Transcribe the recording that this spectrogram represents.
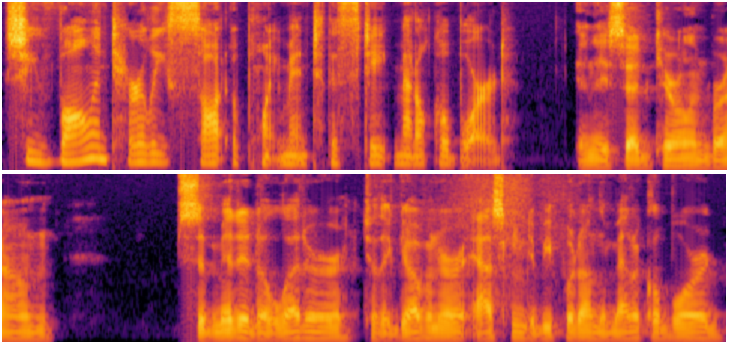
she voluntarily sought appointment to the state medical board. And they said Carolyn Brown submitted a letter to the governor asking to be put on the medical board.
